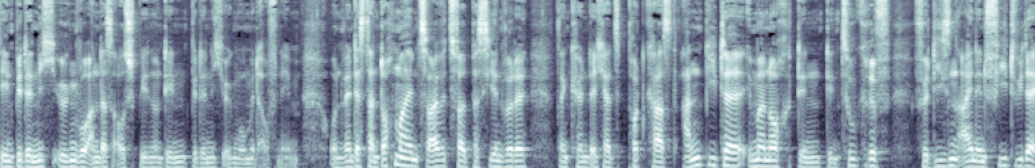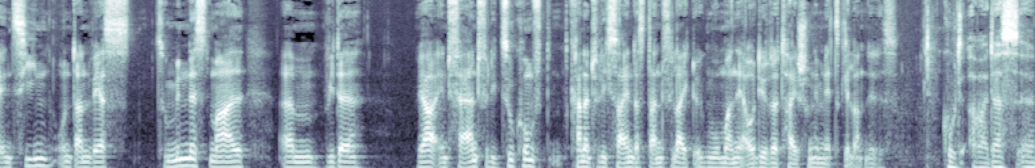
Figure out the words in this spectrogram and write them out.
den bitte nicht irgendwo anders ausspielen und den bitte nicht irgendwo mit aufnehmen. Und wenn das dann doch mal im Zweifelsfall passieren würde, dann könnte ich als Podcast-Anbieter immer noch den, den Zugriff für diesen einen Feed wieder entziehen und dann wäre es zumindest mal ähm, wieder ja, entfernt für die Zukunft. Kann natürlich sein, dass dann vielleicht irgendwo mal eine Audiodatei schon im Netz gelandet ist. Gut, aber das, äh,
